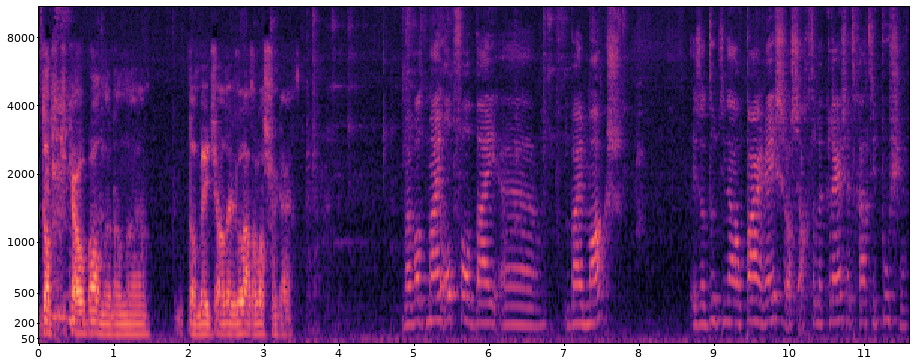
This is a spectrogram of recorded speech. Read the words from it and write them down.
dat, die koude banden, dan, eh, dan weet je al dat je er later last van krijgt. Maar wat mij opvalt bij, eh, bij Max, is dat doet hij nou een paar races als hij achter Leclerc zit, gaat hij pushen.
